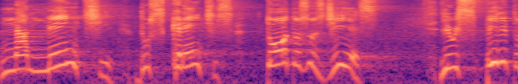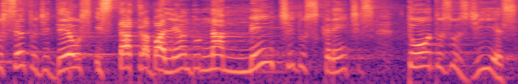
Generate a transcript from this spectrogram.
na mente dos crentes todos os dias. E o Espírito Santo de Deus está trabalhando na mente dos crentes todos os dias,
